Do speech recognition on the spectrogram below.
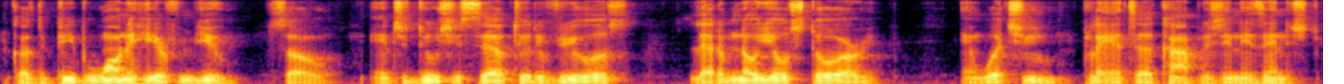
because the people want to hear from you. So, introduce yourself to the viewers. Let them know your story and what you plan to accomplish in this industry.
